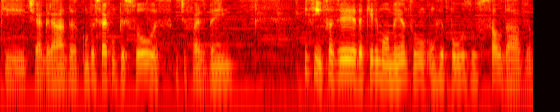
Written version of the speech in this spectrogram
que te agrada, conversar com pessoas que te faz bem, enfim, fazer daquele momento um repouso saudável.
